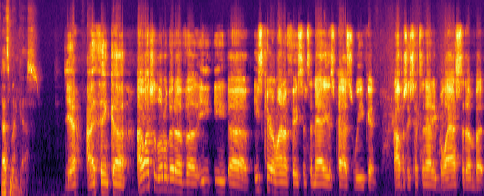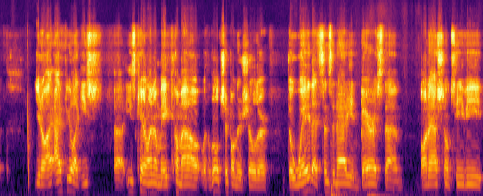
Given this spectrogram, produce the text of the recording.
That's my guess. Yeah, I think uh, I watched a little bit of uh, e- e- uh, East Carolina face Cincinnati this past week, and obviously Cincinnati blasted them. But you know, I, I feel like East uh, East Carolina may come out with a little chip on their shoulder. The way that Cincinnati embarrassed them on national TV,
